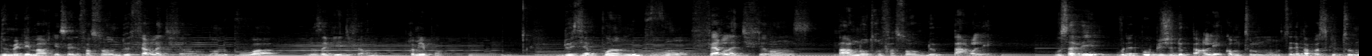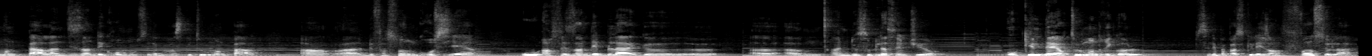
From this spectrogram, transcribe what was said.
de me démarquer, c'est une façon de faire la différence, donc de pouvoir nous habiller différemment. Premier point. Deuxième point, nous pouvons faire la différence par notre façon de parler. Vous savez, vous n'êtes pas obligé de parler comme tout le monde. Ce n'est pas parce que tout le monde parle en disant des gros mots. Ce n'est pas parce que tout le monde parle de façon grossière ou en faisant des blagues euh, en dessous de la ceinture, auquel d'ailleurs tout le monde rigole. Ce n'est pas parce que les gens font cela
